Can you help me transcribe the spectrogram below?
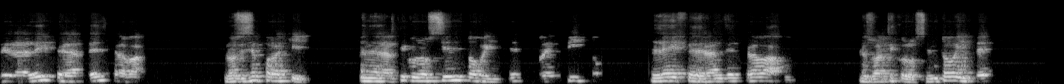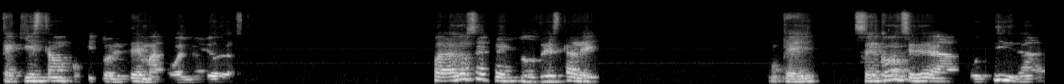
de la Ley Federal del Trabajo. Nos dice por aquí, en el artículo 120, repito, Ley Federal del Trabajo, en su artículo 120, que aquí está un poquito el tema o el medio de las. Para los efectos de esta ley, ¿ok? Se considera utilidad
